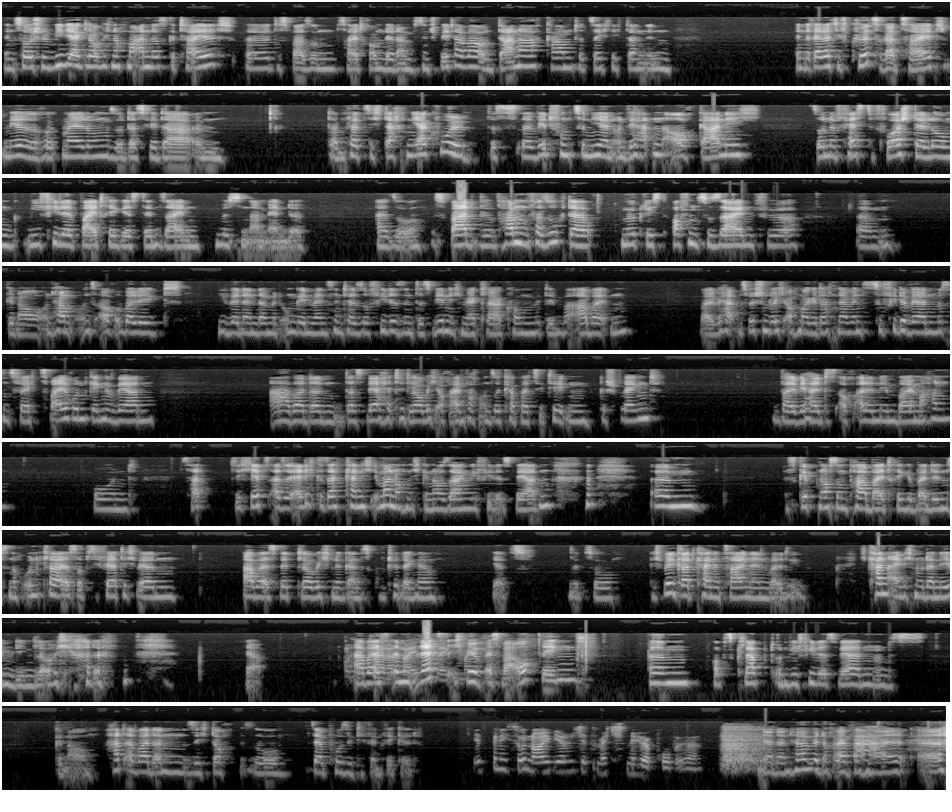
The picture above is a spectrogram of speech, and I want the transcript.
in Social Media, glaube ich, nochmal anders geteilt. Äh, das war so ein Zeitraum, der da ein bisschen später war. Und danach kamen tatsächlich dann in, in relativ kürzerer Zeit mehrere Rückmeldungen, so dass wir da ähm, dann plötzlich dachten, ja cool, das äh, wird funktionieren. Und wir hatten auch gar nicht so eine feste Vorstellung, wie viele Beiträge es denn sein müssen am Ende. Also es war, wir haben versucht, da möglichst offen zu sein für ähm, genau und haben uns auch überlegt, wie wir denn damit umgehen, wenn es hinterher so viele sind, dass wir nicht mehr klarkommen mit dem Bearbeiten. Weil wir hatten zwischendurch auch mal gedacht, na, wenn es zu viele werden, müssen es vielleicht zwei Rundgänge werden. Aber dann, das wäre, hätte, glaube ich, auch einfach unsere Kapazitäten gesprengt, weil wir halt das auch alle nebenbei machen. Und es hat sich jetzt, also ehrlich gesagt, kann ich immer noch nicht genau sagen, wie viele es werden. ähm, es gibt noch so ein paar Beiträge, bei denen es noch unklar ist, ob sie fertig werden. Aber es wird, glaube ich, eine ganz gute Länge jetzt mit so. Ich will gerade keine Zahlen nennen, weil die. Ich kann eigentlich nur daneben liegen, glaube ich gerade. ja. Aber es im letzten, ich will, es war aufregend, ähm, ob es klappt und wie viele es werden und es genau hat aber dann sich doch so sehr positiv entwickelt. Jetzt bin ich so neugierig, jetzt möchte ich eine Hörprobe hören. Ja, dann hören wir doch einfach mal. Äh,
